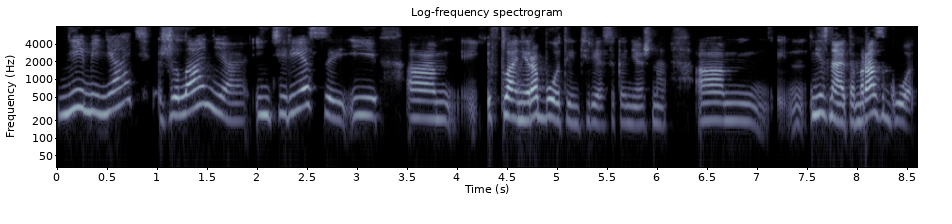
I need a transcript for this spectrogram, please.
не менять желания, интересы и э, в плане работы интересы, конечно, э, не знаю, там раз в год.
